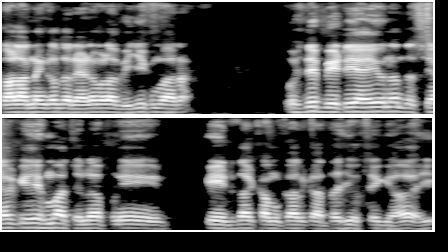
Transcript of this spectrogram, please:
ਕਾਲਾ ਨੰਗਲ ਦਾ ਰਹਿਣ ਵਾਲਾ ਵਿਜੇ ਕੁਮਾਰ ਆ। ਉਸਦੇ ਬੇਟੇ ਆਏ ਉਹਨਾਂ ਦੱਸਿਆ ਕਿ ਹਿਮਾਚਲ ਆਪਣੇ ਪੇਂਟ ਦਾ ਕੰਮਕਾਰ ਕਰਦਾ ਸੀ ਉੱਥੇ ਗਿਆ ਹੋਇਆ ਸੀ।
